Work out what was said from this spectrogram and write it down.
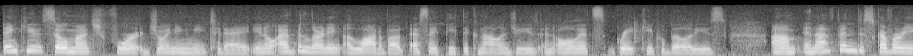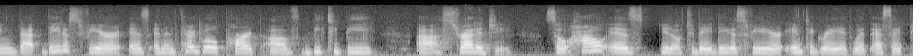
Thank you so much for joining me today. You know, I've been learning a lot about SAP technologies and all its great capabilities. Um, and I've been discovering that DataSphere is an integral part of BTP uh, strategy. So how is you know, today DataSphere integrated with SAP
